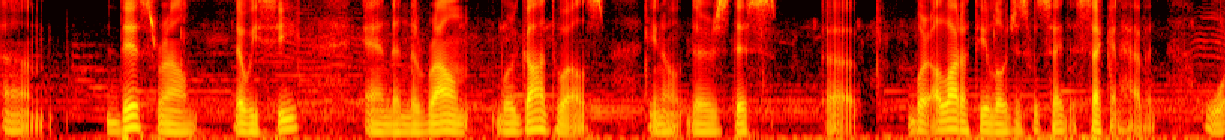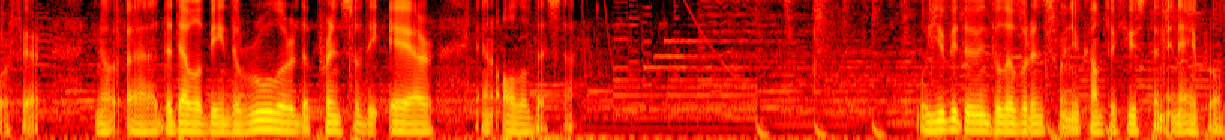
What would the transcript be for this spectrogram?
um, this realm that we see and then the realm where God dwells, you know, there's this, uh, where a lot of theologians would say the second heaven warfare. You know, uh, the devil being the ruler, the prince of the air, and all of that stuff. Will you be doing deliverance when you come to Houston in April?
